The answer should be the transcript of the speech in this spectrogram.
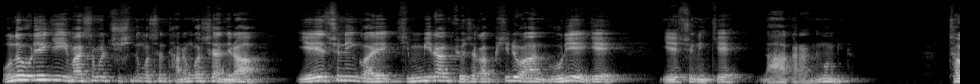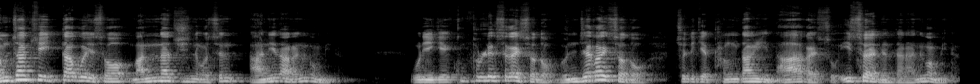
오늘 우리에게 이 말씀을 주시는 것은 다른 것이 아니라 예수님과의 긴밀한 교제가 필요한 우리에게 예수님께 나아가라는 겁니다. 점잖게 있다고 해서 만나 주시는 것은 아니다라는 겁니다. 우리에게 콤플렉스가 있어도 문제가 있어도 주님께 당당히 나아갈 수 있어야 된다는 겁니다.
